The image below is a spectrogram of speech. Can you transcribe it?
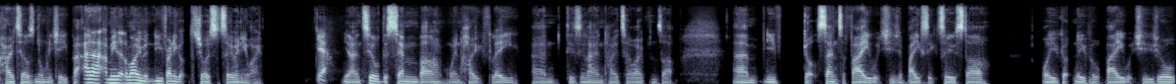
hotels normally cheaper, and I I mean at the moment you've only got the choice of two anyway. Yeah. you know until December when hopefully um, Disneyland Hotel opens up. Um, you've got Santa Fe, which is your basic two star, or you've got Newport Bay, which is your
